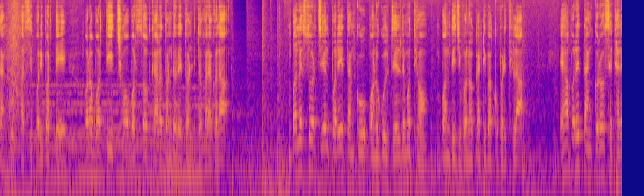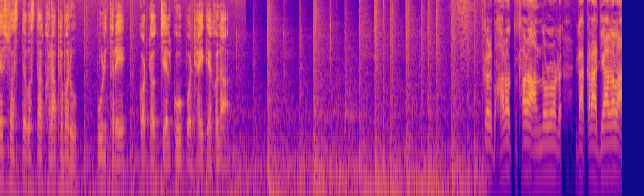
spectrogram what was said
ତାଙ୍କୁ ଫାଶୀ ପରିବର୍ତ୍ତେ ପରବର୍ତ୍ତୀ ଛଅ ବର୍ଷ କାରାଦଣ୍ଡରେ ଦଣ୍ଡିତ କରାଗଲା। ବାଲେଶ୍ୱର ଜେଲ୍ ପରେ ତାଙ୍କୁ ଅନୁଗୁଳ ଜେଲ୍ରେ ମଧ୍ୟ ବନ୍ଦୀ ଜୀବନ କାଟିବାକୁ ପଡ଼ିଥିଲା। ଏହାପରେ ତାଙ୍କର ସେଠାରେ ସ୍ୱାସ୍ଥ୍ୟାବସ୍ଥା ଖରାପ ହେବାରୁ ପୁଣି ଥରେ କଟକ ଜେଲ୍କୁ ପଠାଇ ଦିଆଗଲା। ଯେତେବେଳେ ଭାରତ ଛାଡ଼ ଆନ୍ଦୋଳନ ଡାକରା ଦିଆଗଲା।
